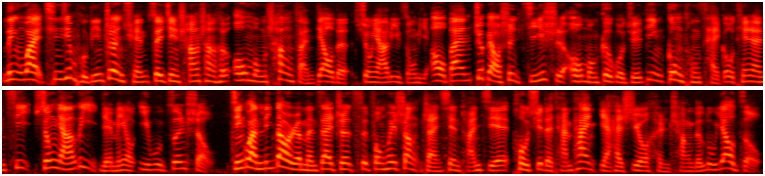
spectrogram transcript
另外，亲近普丁政权最近常常和欧盟唱反调的匈牙利总理奥班就表示，即使欧盟各国决定共同采购天然气，匈牙利也没有义务遵守。尽管领导人们在这次峰会上展现团结，后续的谈判也还是有很长的路要走。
